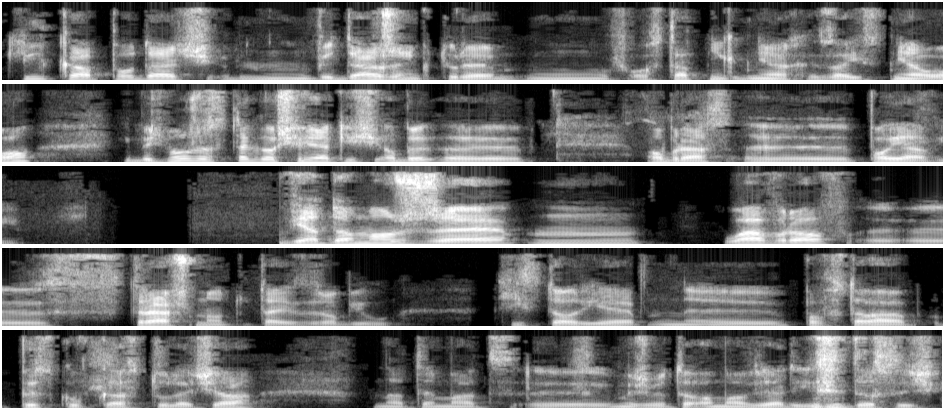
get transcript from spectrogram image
kilka podać mm, wydarzeń, które mm, w ostatnich dniach zaistniało i być może z tego się jakiś obraz pojawi. Wiadomo, że mm, Ławrow straszną tutaj zrobił historię, powstała pyskówka stulecia, na temat, myśmy to omawiali dosyć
